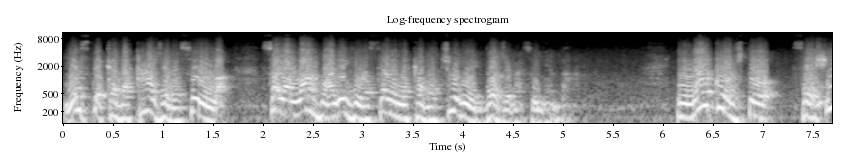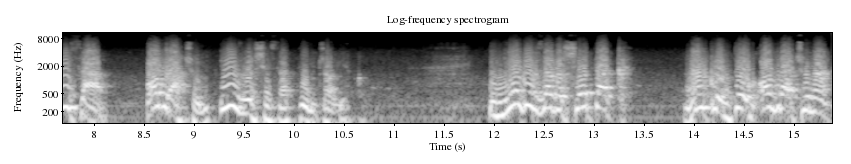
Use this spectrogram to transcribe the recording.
jeste kada kaže Resulullah sallallahu alaihi wa sallam kada čovjek dođe na sudnjem danu. I nakon što se hisab obračun izvrši sa tim čovjekom. I njegov završetak nakon tog obračuna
